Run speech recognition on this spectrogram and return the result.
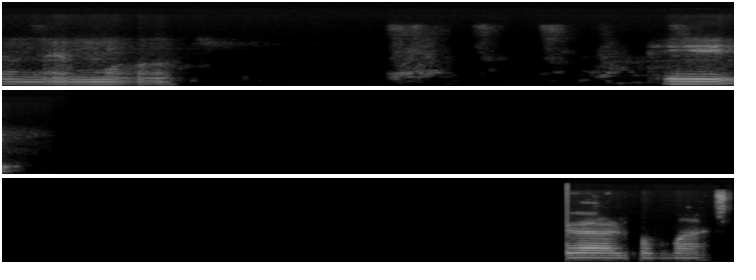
Tenemos y algo más.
